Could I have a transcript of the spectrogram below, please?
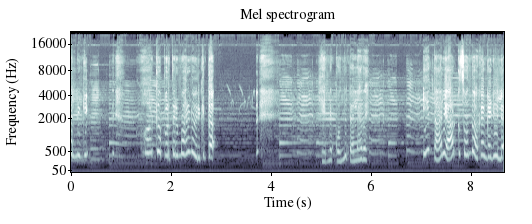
അല്ലെങ്കിൽ ഓർക്കപ്പുറത്തൊരു മരണം ഒരുക്കിത്ത. എന്നെ കൊന്നിട്ടല്ലാതെ ഈ താലി ആർക്കും സ്വന്തമാക്കാൻ കഴിയില്ല?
